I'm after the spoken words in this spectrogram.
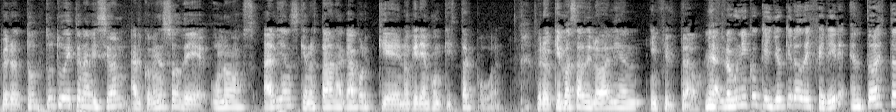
Pero tú, tú tuviste una visión al comienzo de unos aliens que no estaban acá porque no querían conquistar, pues. Pero ¿qué Mm. pasa de los aliens infiltrados? Mira, lo único que yo quiero diferir en todo esto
